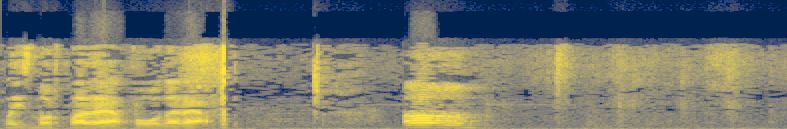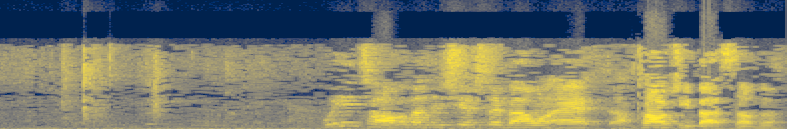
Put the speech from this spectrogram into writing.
Please multiply that out. Pull that out. Um, we didn't talk about this yesterday, but I want to ask, talk to you about something.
